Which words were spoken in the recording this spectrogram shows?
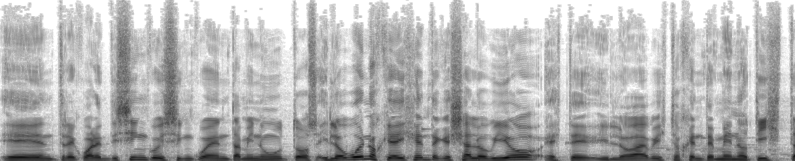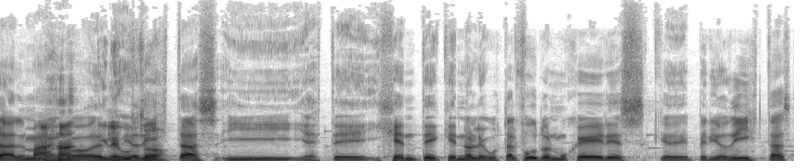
Eh, entre 45 y 50 minutos. Y lo bueno es que hay gente que ya lo vio este, y lo ha visto gente menotista al mango, Ajá, de y periodistas y, y, este, y gente que no le gusta el fútbol, mujeres, que, periodistas.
